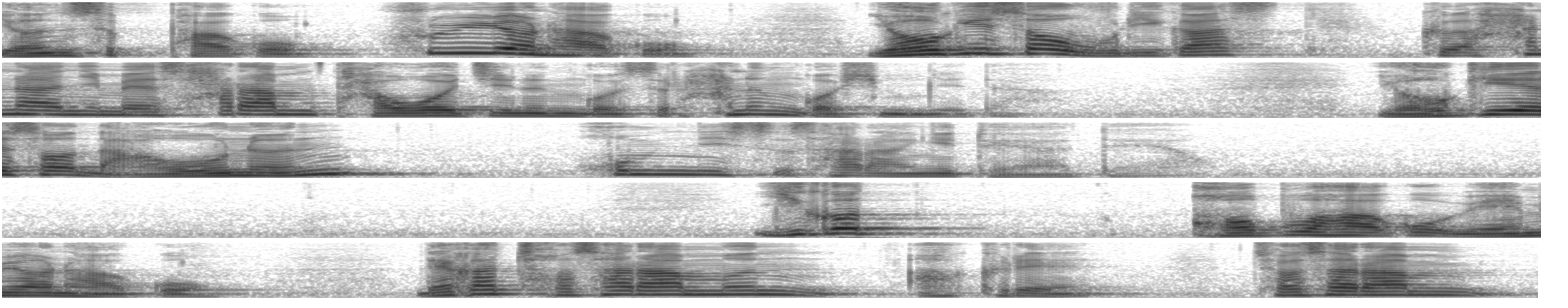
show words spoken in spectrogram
연습하고 훈련하고 여기서 우리가 그 하나님의 사람다워지는 것을 하는 것입니다. 여기에서 나오는 홈리스 사랑이 돼야 돼요. 이것 거부하고 외면하고 내가 저 사람은 아 그래. 저 사람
